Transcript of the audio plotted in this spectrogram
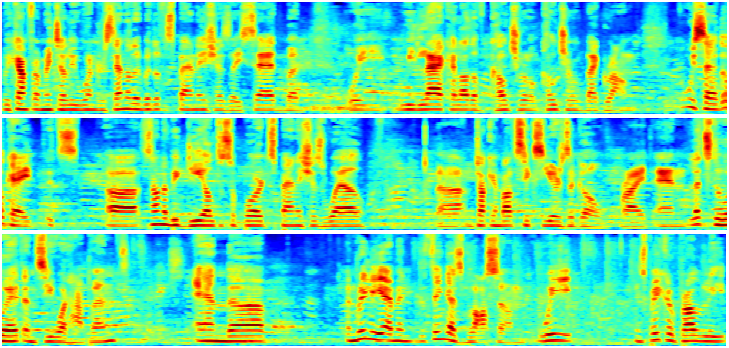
we come from Italy. We understand a little bit of Spanish, as I said, but we we lack a lot of cultural cultural background. We said, okay, it's uh, it's not a big deal to support Spanish as well. Uh, I'm talking about six years ago, right? And let's do it and see what happens. And uh, and really, I mean, the thing has blossomed. We in Spreaker probably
